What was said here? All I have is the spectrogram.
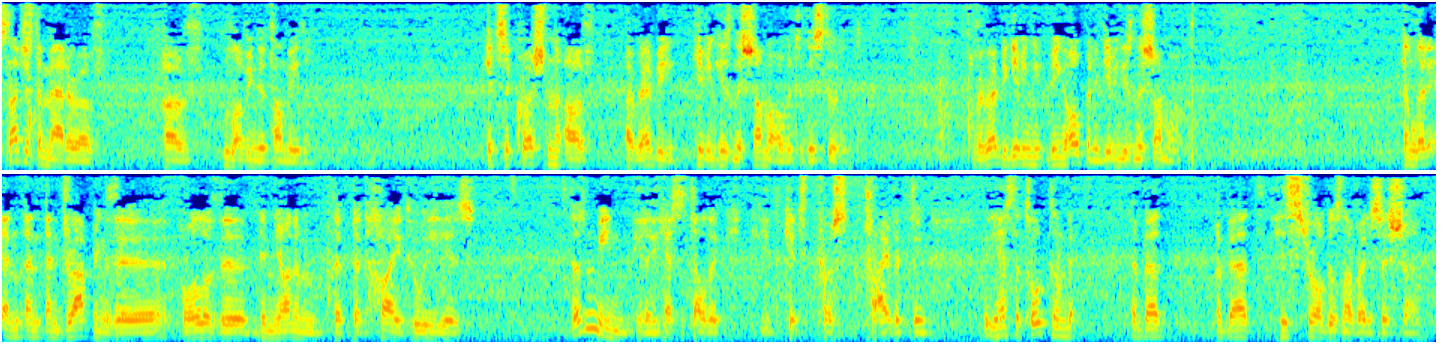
It's not just a matter of of loving the Talmidim. It's a question of a Rebbe giving his neshama over to the student. Of a Rebbe giving, being open and giving his neshama. And, let, and, and, and dropping the, all of the binyanim that, that hide who he is. Doesn't mean, you know, he has to tell the kid's private thing, but he has to talk to him about, about his struggles in Avodah Hashem.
